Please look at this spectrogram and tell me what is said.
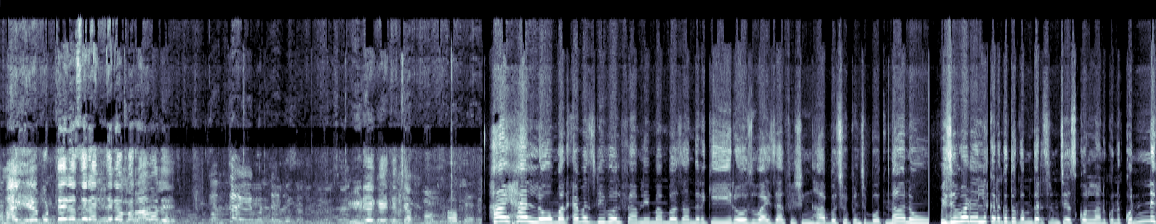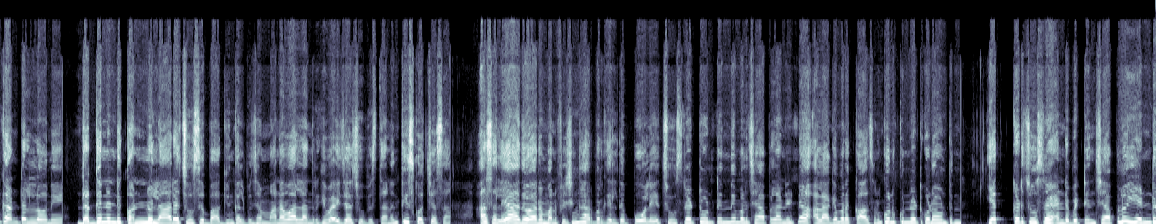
అమ్మా ఏ బుట్టైనా సరే అంతేనమ్మా రావాలి. ఎంత ఏ బుట్టైనా వీడియోకి అయితే చెప్పమమ్మ. ఓకే. Hi hello. మన ఎంఎస్డి వరల్డ్ ఫ్యామిలీ మెంబర్స్ అందరికి ఈ రోజు వైజాగ్ ఫిషింగ్ హార్బర్ చూపించబోతున్నాను. విజయవాడ వెళ్ళి కనకదుర్గం దర్శనం చేసుకోవాలనుకున్న కొన్ని గంటల్లోనే దగ్గర నుండి కన్నులారా చూసే భాగ్యం కల్పించిన మన వాళ్ళందరికీ వైజాగ్ చూపిస్తానని తీసుకొచ్చేసా. అసలే ఆదివారం మన ఫిషింగ్ హార్బర్కి వెళ్తే పోలే చూసినట్టు ఉంటుంది మన చేపలన్నింటినీ అలాగే మనకు కావాల్సిన కొనుక్కున్నట్టు కూడా ఉంటుంది. ఎక్కడ చూసినా ఎండబెట్టిన చేపలు ఎండు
